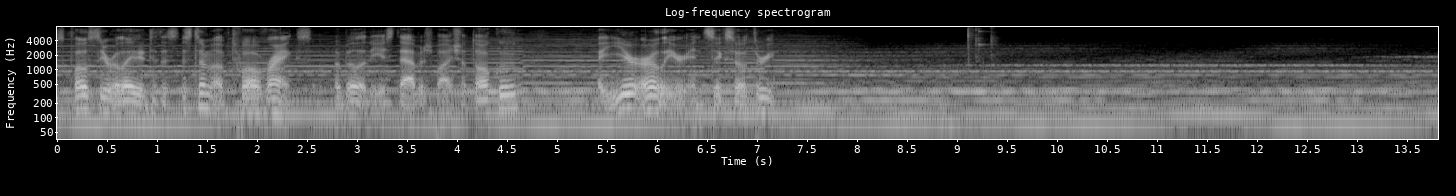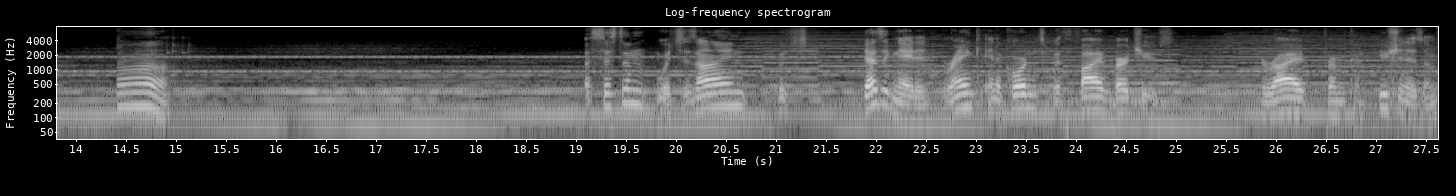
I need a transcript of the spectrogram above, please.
is closely related to the system of 12 ranks of nobility established by Shotoku a year earlier in 603. A system which designed which designated rank in accordance with five virtues derived from Confucianism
